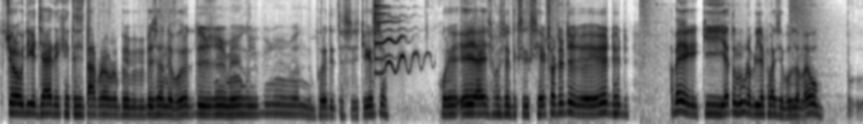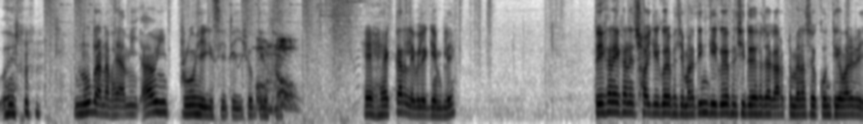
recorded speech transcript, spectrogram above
তো চলো ওইদিকে যায় দেখে যেতেছি তারপরে পেছন দিয়ে ভরে দিতে ভরে দিতেছে ঠিক আছে? করে এই এই সমস্ত দেখছি দেখছি head shot head head head আবে কি এত নুবরা বিলে ফেলাইছে বুঝলাম। ও নুবরা না ভাই আমি আমি প্রো হয়ে গেছি এটাই সত্যি কথা। হ্যাঁ হ্যাকার লেভেলের গেম প্লে তো এখানে এখানে ছয় কিল করে ফেলছি মানে তিন কিল করে ফেলছি তো দেখা যাক আর একটা ম্যান আছে কোন থেকে মারে রে।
